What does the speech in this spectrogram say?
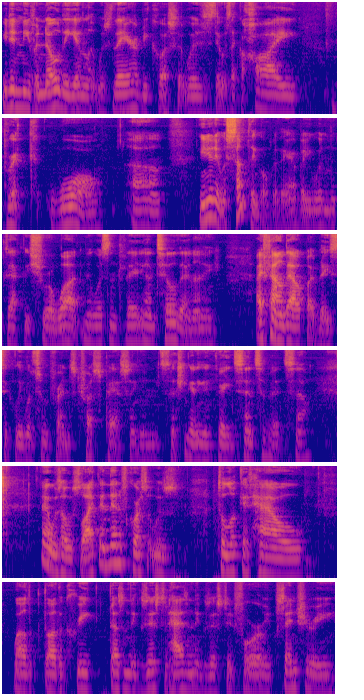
you didn't even know the inlet was there because it was there was like a high brick wall. Uh, you knew there was something over there, but you weren't exactly sure what. And it wasn't there until then. I, I found out by basically with some friends trespassing and getting a great sense of it. So that was always like. And then of course it was to look at how well the, well, the creek doesn't exist. It hasn't existed for a century.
